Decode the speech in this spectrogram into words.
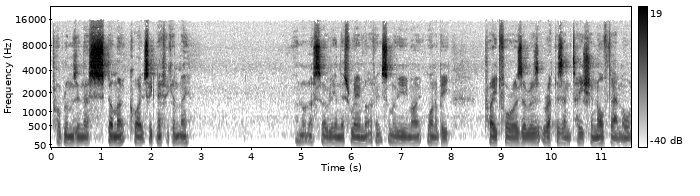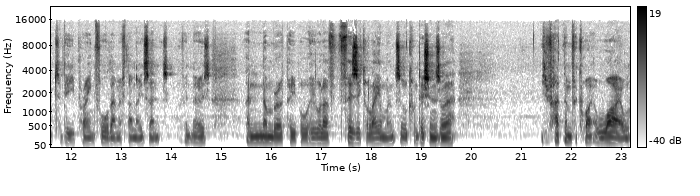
problems in their stomach quite significantly. Not necessarily in this room, but I think some of you might want to be prayed for as a res- representation of them or to be praying for them, if that makes sense. I think there is a number of people who will have physical ailments or conditions where you've had them for quite a while.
